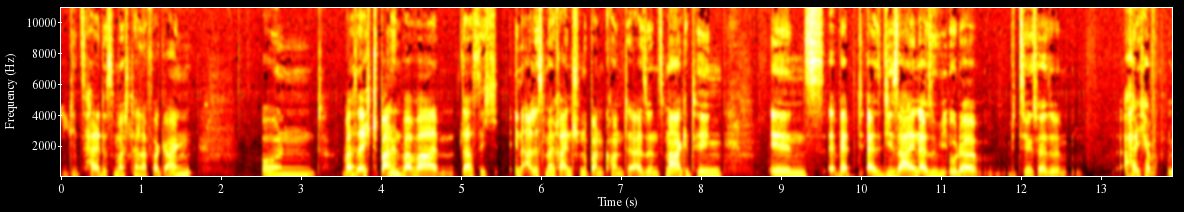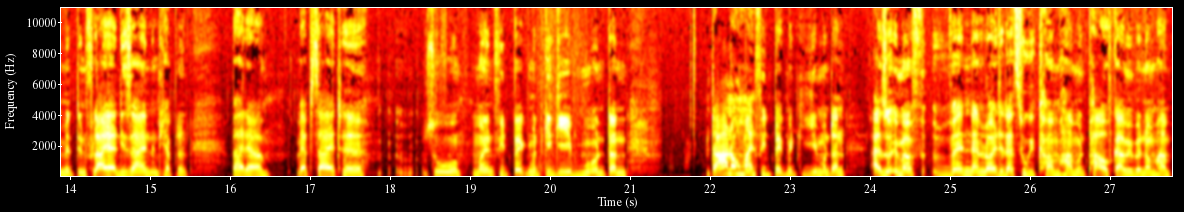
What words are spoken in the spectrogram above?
die Zeit ist immer schneller vergangen. Und was echt spannend war, war, dass ich in alles mal reinschnuppern konnte. Also ins Marketing, ins Webdesign, also, also wie, oder beziehungsweise ich habe mit den Flyer designt und ich habe dann bei der Webseite so mein Feedback mitgegeben und dann da noch mein Feedback mitgegeben und dann, also immer, wenn dann Leute dazugekommen haben und ein paar Aufgaben übernommen haben.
